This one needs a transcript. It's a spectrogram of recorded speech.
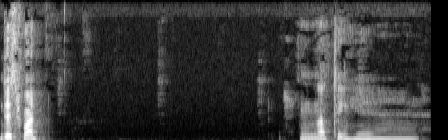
this one. Nothing here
